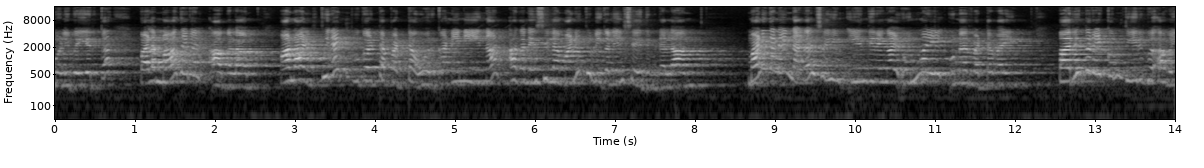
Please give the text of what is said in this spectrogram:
மொழிபெயர்க்க பல மாதங்கள் ஆகலாம். ஆனால் திறன் புகட்டப்பட்ட ஒரு கணினியினால் அதனை சில மணித்துளிகளில் செய்துவிடலாம். மனிதனை நகல் செய்யும் இயந்திரங்கள் உண்மையில் உணர்வட்டவை. பரிந்துரைக்கும் தீர்வு அவை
